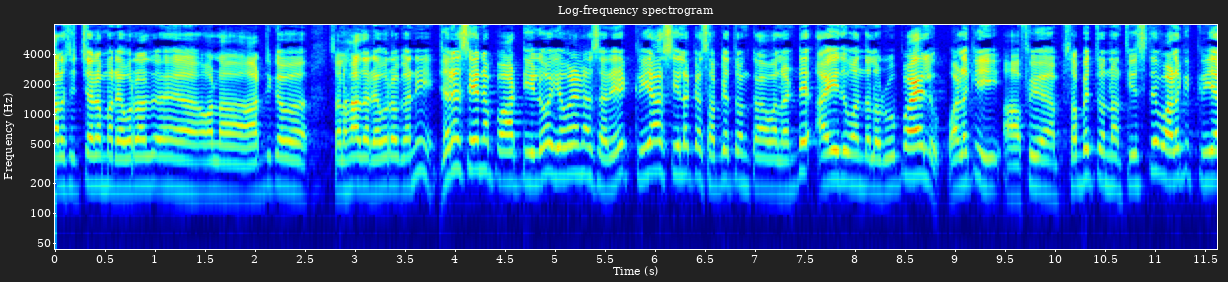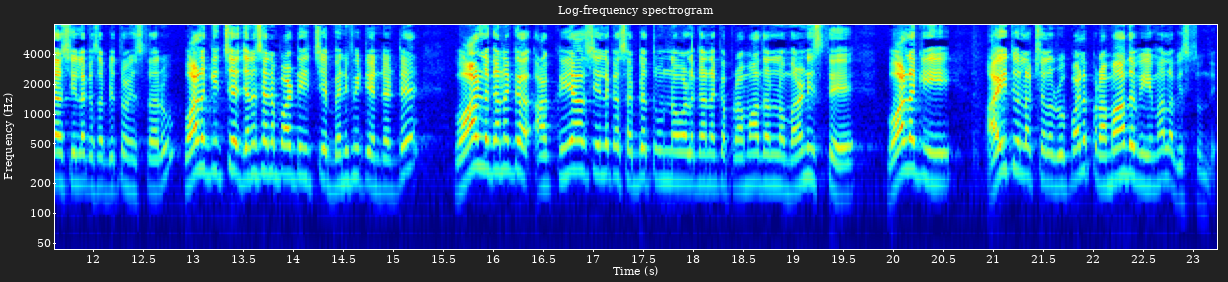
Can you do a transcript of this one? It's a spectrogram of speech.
ఆలోచించారా? మరి ఎవరో వాళ్ళ ఆర్థిక సలహాదారు ఎవరో కానీ జనసేన పార్టీలో ఎవరైనా సరే క్రియాశీలక సభ్యత్వం కావాలంటే ఐదు వందల రూపాయలు వాళ్ళకి ఆ సభ్యత్వం తీస్తే వాళ్ళకి క్రియాశీలక సభ్యత్వం ఇస్తారు. వాళ్ళకి ఇచ్చే జనసేన పార్టీ ఇచ్చే బెనిఫిట్ ఏంటంటే వాళ్ళు గనక ఆ క్రియాశీలక సభ్యత్వం ఉన్న వాళ్ళు గనక ప్రమాదంలో మరణిస్తే వాళ్ళకి ఐదు లక్షల రూపాయల ప్రమాద బీమా లభిస్తుంది.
